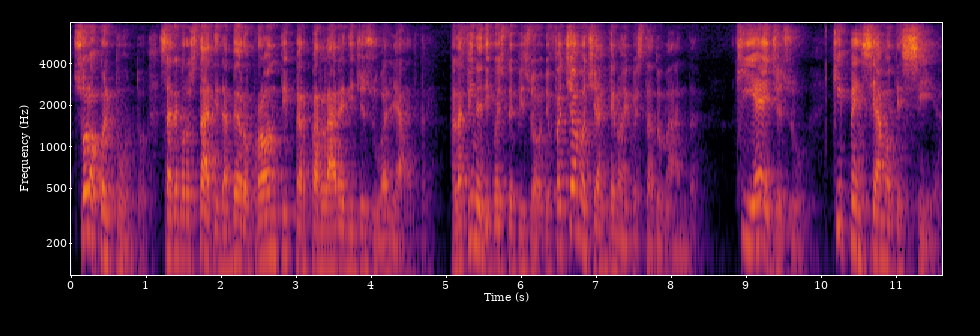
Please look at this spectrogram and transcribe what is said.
Solo a quel punto sarebbero stati davvero pronti per parlare di Gesù agli altri. Alla fine di questo episodio facciamoci anche noi questa domanda. Chi è Gesù? Chi pensiamo che sia?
